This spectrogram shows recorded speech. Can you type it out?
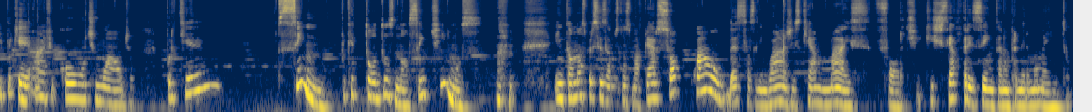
E por quê? Ah, ficou o último áudio. Porque sim, porque todos nós sentimos, então, nós precisamos nos mapear só qual dessas linguagens que é a mais forte, que se apresenta num primeiro momento,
